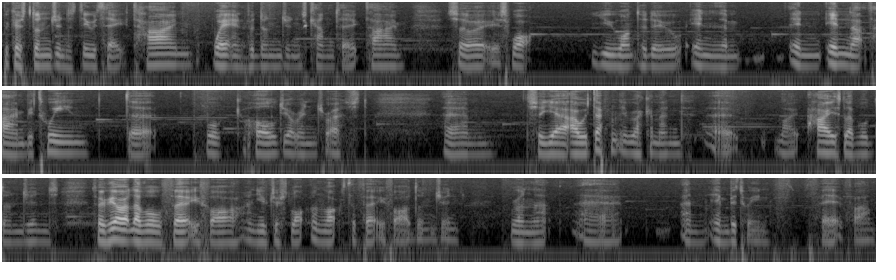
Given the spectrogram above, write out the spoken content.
because dungeons do take time, waiting for dungeons can take time, so it's what you want to do in the in in that time between that will hold your interest. Um, so yeah, I would definitely recommend uh, like highest level dungeons. So if you're at level 34 and you've just unlocked the 34 dungeon, run that, uh, and in between Fate Farm.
